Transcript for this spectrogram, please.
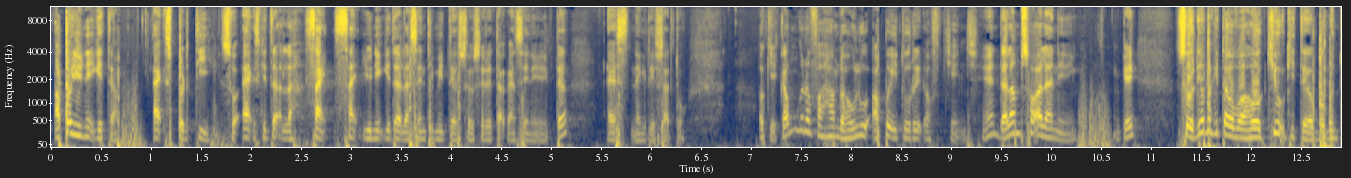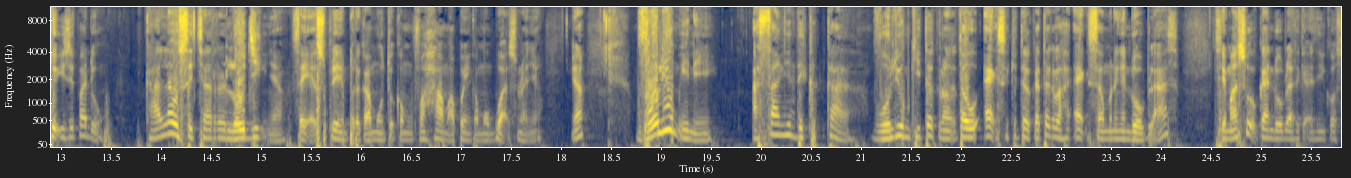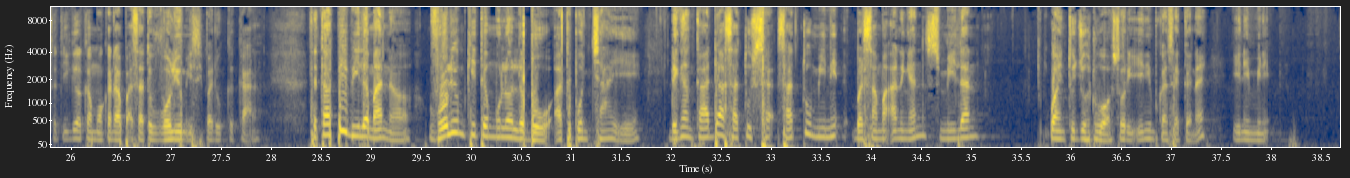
apa unit kita? X per t. So x kita adalah side side unit kita adalah centimeter. So saya letakkan centimeter s negatif 1 Okey, kamu kena faham dahulu apa itu rate of change ya. Dalam soalan ini. Okey. So dia beritahu bahawa cube kita berbentuk isi padu. Kalau secara logiknya saya explain kepada kamu untuk kamu faham apa yang kamu buat sebenarnya, ya. Volume ini asalnya dia kekal. Volume kita kalau nak tahu x kita katakanlah x sama dengan 12, saya masukkan 12 dekat sini kuasa 3 kamu akan dapat satu volume isi padu kekal. Tetapi bila mana volume kita mula lebur ataupun cair dengan kadar satu satu minit bersamaan dengan 0.72 sorry ini bukan second eh ini minit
